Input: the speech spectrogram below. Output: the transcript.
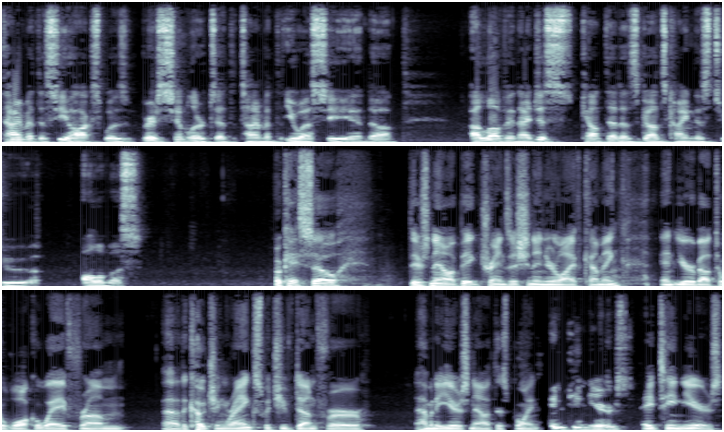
time at the Seahawks was very similar to at the time at the USC, and uh, I love it. And I just count that as God's kindness to all of us. Okay, so there's now a big transition in your life coming, and you're about to walk away from uh, the coaching ranks, which you've done for how many years now at this point? 18 years. 18 years.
